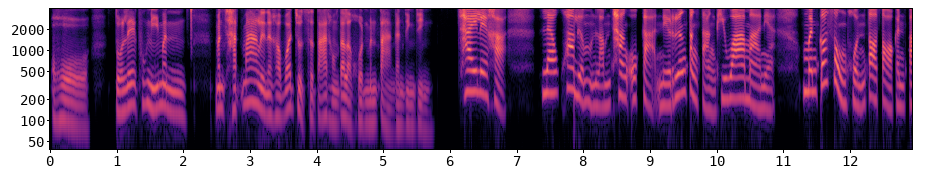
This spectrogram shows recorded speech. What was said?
โอ้โห ตัวเลขพวกนี้มันมันชัดมากเลยนะครับ ว่าจุดสตาร์ทของแต่ละคนมันต่างกันจริง ใช่เลยค่ะ แล้วความเหลื่อมล้ำทางโอกาสในเรื่องต่างๆ ที่ว่ามาเนี่ย มันก็ส่งผลต่อๆกันไป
